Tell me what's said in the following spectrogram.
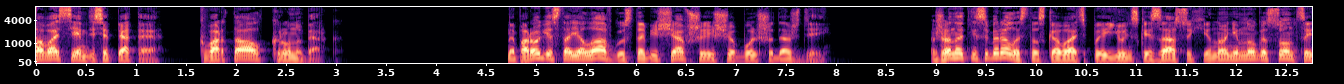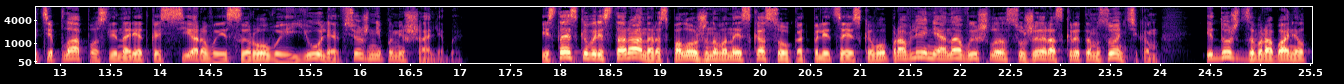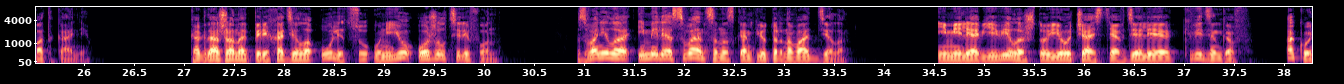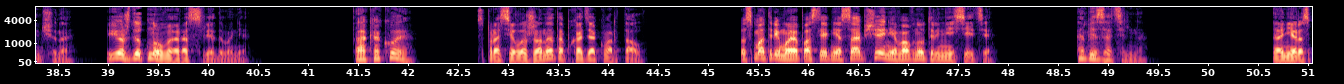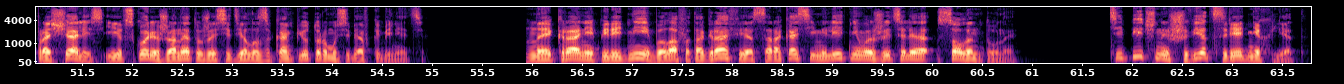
Глава 75. Квартал Крунуберг. На пороге стоял август, обещавший еще больше дождей. Жанет не собиралась тосковать по июньской засухе, но немного солнца и тепла после на редкость серого и сырого июля все же не помешали бы. Из тайского ресторана, расположенного наискосок от полицейского управления, она вышла с уже раскрытым зонтиком, и дождь забарабанил по ткани. Когда Жанет переходила улицу, у нее ожил телефон. Звонила Эмилия Свенсон из компьютерного отдела. Эмилия объявила, что ее участие в деле Квидингов окончено. Ее ждет новое расследование. «А какое?» — спросила Жанет, обходя квартал. «Посмотри мое последнее сообщение во внутренней сети». «Обязательно». Они распрощались, и вскоре Жанет уже сидела за компьютером у себя в кабинете. На экране перед ней была фотография 47-летнего жителя Солентуны. Типичный швед средних лет.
